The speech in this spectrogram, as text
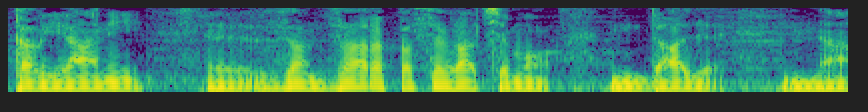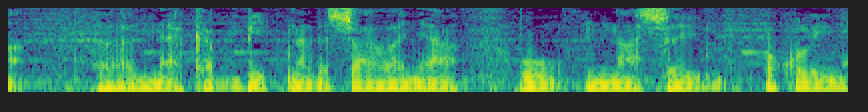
Italijani uh, Zanzara pa se vraćamo dalje na uh, neka bitna dešavanja u našoj okolini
